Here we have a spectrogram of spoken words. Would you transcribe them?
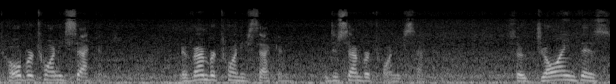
October 22nd, November 22nd, and December 22nd. So join this,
